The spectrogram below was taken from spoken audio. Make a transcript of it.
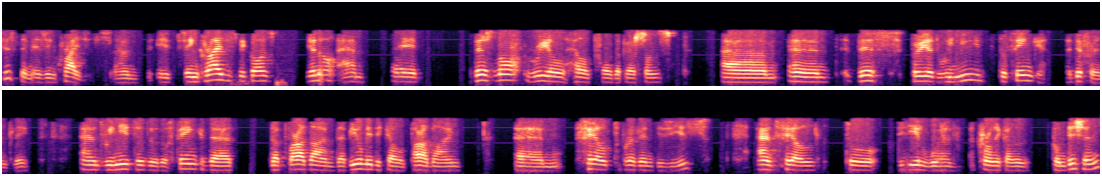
system is in crisis, and it's in crisis because you know um, uh, there's no real help for the persons, um, and this period we need to think differently, and we need to, to think that the paradigm, the biomedical paradigm, um, failed to prevent disease and failed to deal with chronic conditions.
